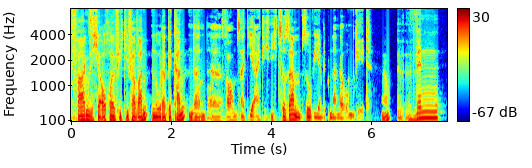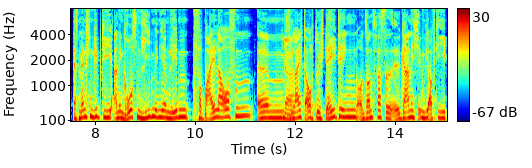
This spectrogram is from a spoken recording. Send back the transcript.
fragen sich ja auch häufig die Verwandten oder Bekannten dann, äh, warum seid ihr eigentlich nicht zusammen, so wie ihr miteinander umgeht? Ja? Wenn es Menschen gibt, die an den großen Lieben in ihrem Leben vorbeilaufen, ähm, ja. vielleicht auch durch Dating und sonst was, äh, gar nicht irgendwie auf die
